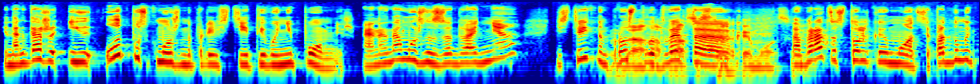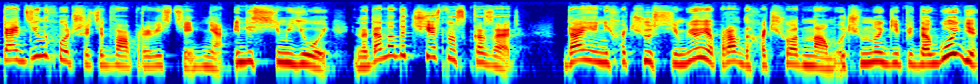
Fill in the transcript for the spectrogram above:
Иногда же и отпуск можно провести, и ты его не помнишь. А иногда можно за два дня действительно просто да, вот в это... Столько эмоций. Набраться столько эмоций. Подумать, ты один хочешь эти два провести дня или с семьей. Иногда надо честно сказать. Да, я не хочу с семьей, я правда хочу одна. Очень многие педагоги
